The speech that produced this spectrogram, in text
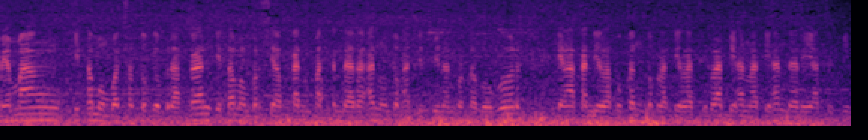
memang kita membuat satu gebrakan, kita mempersiapkan empat kendaraan untuk atlet binaan Kota Bogor yang akan dilakukan untuk latihan-latihan dari atlet binaan.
